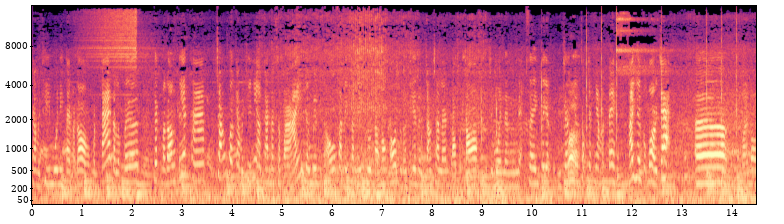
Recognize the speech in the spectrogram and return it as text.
កម្មវិធីមួយនេះតែម្ដងប៉ុន្តែដល់ពេលគិតម្ដងទៀតថាចង់ធ្វើកម្មវិធីនេះឲ្យកាន់តែសុបាយនិងមានវីដេអូ funny funny ជូនដល់បងប្អូនក៏ដូចជានឹងចង់ challenge ដល់បន្តជាមួយនឹងអ្នកផ្សេងទៀតអញ្ចឹងយើងសុខចិត្តញ៉ាំម្ទេសហើយយើងក៏បរិច្ចាគអឺបាយបង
